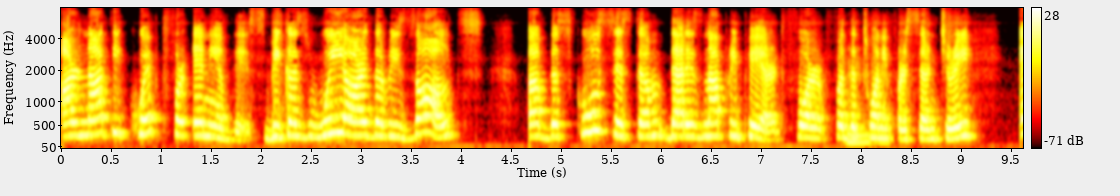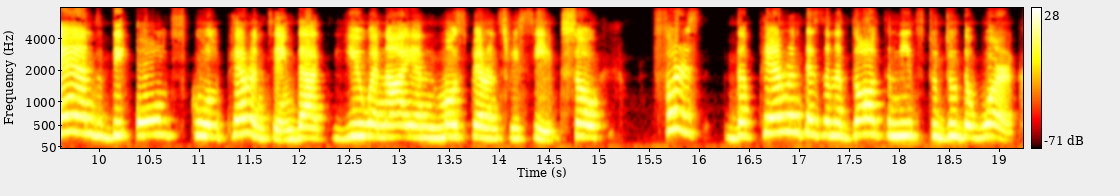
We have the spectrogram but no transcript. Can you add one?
are not equipped for any of this because we are the results of the school system that is not prepared for, for the mm-hmm. 21st century and the old school parenting that you and I and most parents received. So, first, the parent as an adult needs to do the work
